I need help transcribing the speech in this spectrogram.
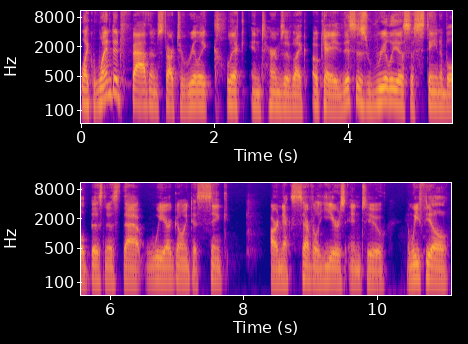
like when did Fathom start to really click in terms of like, okay, this is really a sustainable business that we are going to sink our next several years into, and we feel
